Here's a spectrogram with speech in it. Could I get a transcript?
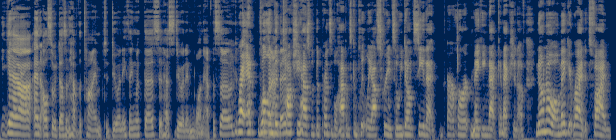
Yeah, and also it doesn't have the time to do anything with this. It has to do it in one episode. Right, and well, and the it. talk she has with the principal happens completely off screen, so we don't see that or her making that connection of no, no, I'll make it right, it's fine.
